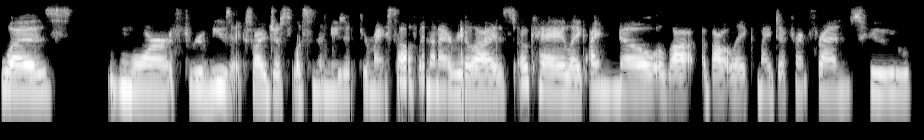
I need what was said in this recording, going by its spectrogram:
was more through music. So I just listened to music through myself. And then I realized, okay, like I know a lot about like my different friends who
